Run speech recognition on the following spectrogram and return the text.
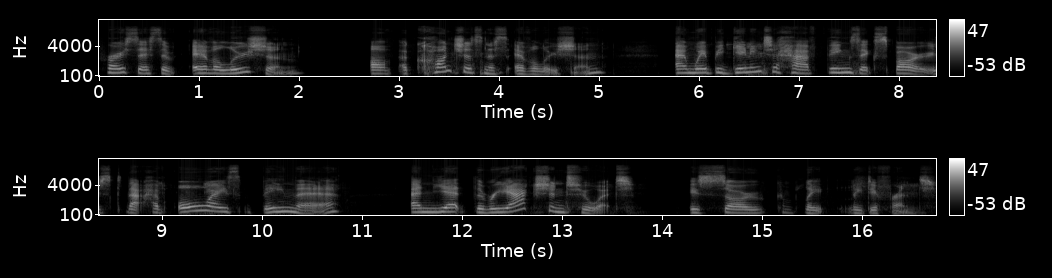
process of evolution, of a consciousness evolution, and we're beginning to have things exposed that have always been there, and yet the reaction to it is so completely different.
